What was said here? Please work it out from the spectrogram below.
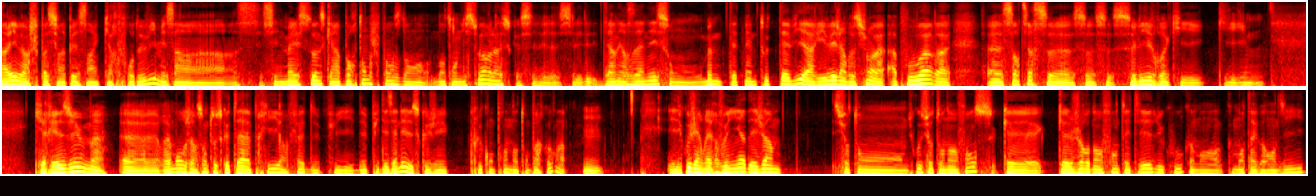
arrive, alors je sais pas si on appelle ça un carrefour de vie, mais c'est une milestone qui est importante, je pense, dans, dans ton histoire là, parce que les dernières années sont, même peut-être même toute ta vie, arriver, j'ai l'impression à, pouvoir sortir ce, ce, ce, livre qui, qui qui résume vraiment, j'ai l'impression tout ce que tu as appris en fait depuis depuis des années, de ce que j'ai cru comprendre dans ton parcours. Mm. Et du coup, j'aimerais revenir déjà sur ton, du coup, sur ton enfance. quel genre d'enfant t'étais, du coup Comment comment t'as grandi?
